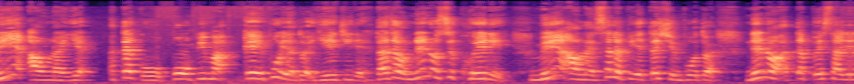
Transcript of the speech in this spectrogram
မင်းအောင်နိုင်ရဲ့ အသက်ကိုပို့ပြီးမှကယ်ဖို့ရတော့အရေးကြီးတယ်ဒါကြောင့်နင်းတို့စစ်ခွေးတွေမင်းအောင်နိုင်ဆက်လက်ပြီးအသက်ရှင်ဖို့အတွက်နင်းတို့အသက်ပေးစားရ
